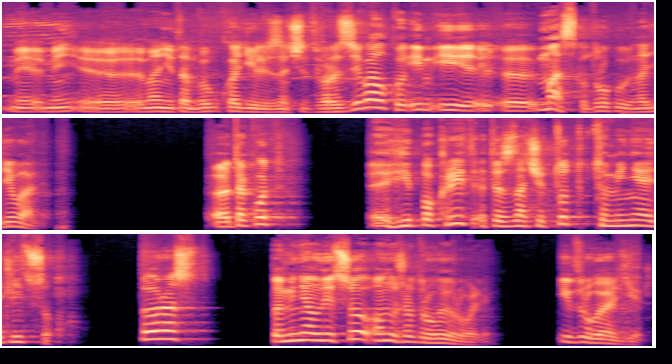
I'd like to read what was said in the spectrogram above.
они там уходили, значит, в раздевалку им и маску другую надевали. Так вот, гипокрит – это значит тот, кто меняет лицо – то раз поменял лицо, он уже в другой роли и в другой одежде.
